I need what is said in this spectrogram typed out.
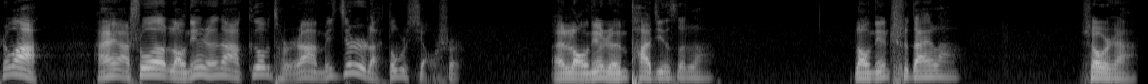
是吧？哎呀，说老年人啊，胳膊腿儿啊没劲儿了，都是小事儿。哎，老年人帕金森啦，老年痴呆啦，是不是啊？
